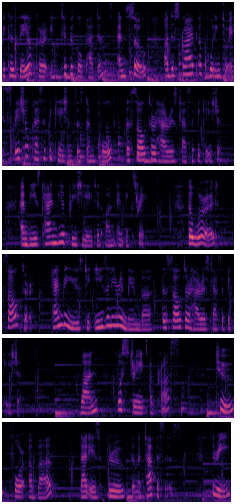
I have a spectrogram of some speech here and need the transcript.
because they occur in typical patterns and so are described according to a special classification system called the Salter Harris classification, and these can be appreciated on an x ray. The word Salter can be used to easily remember the Salter Harris classification. 1 for straight across, 2 for above, that is through the metaphysis 3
